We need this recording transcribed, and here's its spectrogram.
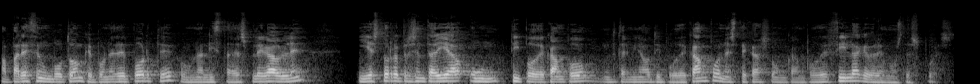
aparece un botón que pone deporte con una lista desplegable y esto representaría un tipo de campo, un determinado tipo de campo, en este caso un campo de fila que veremos después.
